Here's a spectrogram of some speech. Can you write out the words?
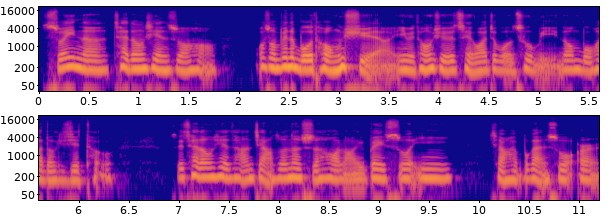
所以呢，蔡东宪说：“哈，我怎么变得无同学啊？因为同学的扯话就无处理，拢无法都去接头。所以蔡东宪常讲说，那时候老一辈说一，小孩不敢说二，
